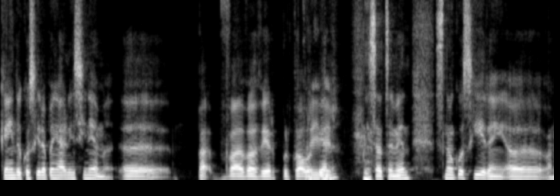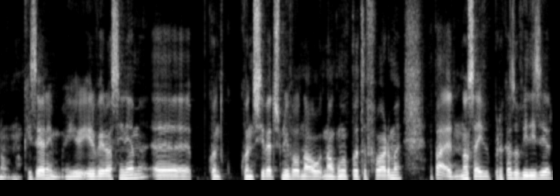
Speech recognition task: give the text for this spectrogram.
quem ainda conseguir apanhar em cinema. Uh, pá, vá, vá ver, porque vale a pena. Exatamente. Se não conseguirem uh, ou não, não, quiserem ir, ver ao cinema, uh, quando, quando estiver disponível em alguma plataforma, pá, não sei, por acaso ouvi dizer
